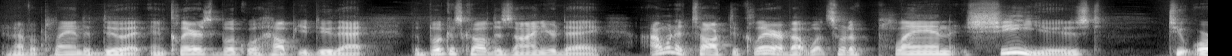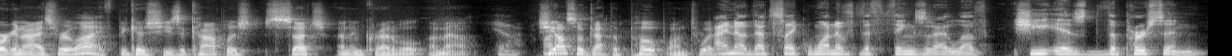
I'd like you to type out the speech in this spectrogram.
and have a plan to do it. And Claire's book will help you do that. The book is called Design Your Day. I want to talk to Claire about what sort of plan she used to organize her life because she's accomplished such an incredible amount. Yeah. She also got the Pope on Twitter. I know that's like one of the things that I love. She is the person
